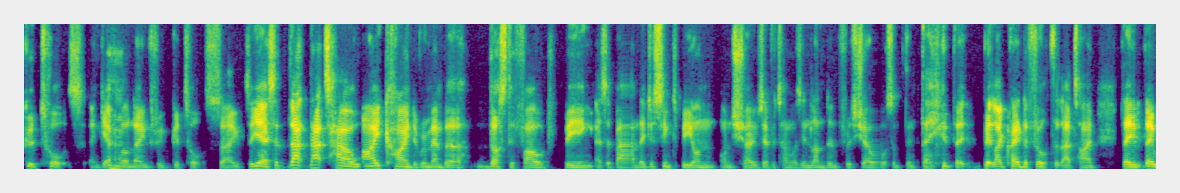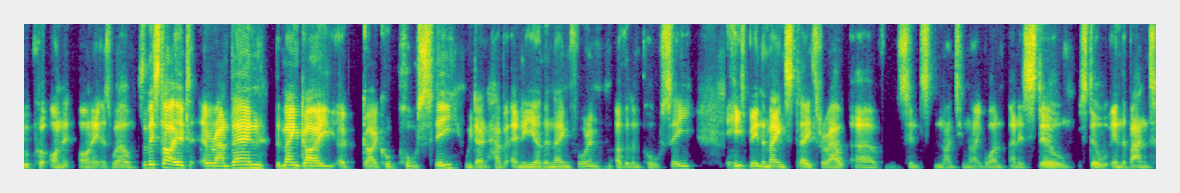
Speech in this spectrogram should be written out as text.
good tours and getting mm-hmm. well known through good tours. So, so yeah, so that that's how I kind of remember Thus Defiled being as a band. They just seemed to be on on shows every time I was in London for a show or something. They, they a bit like Cradle of Filth at that time. They they were put on it on it as well. So they started around then. The main guy, a guy called Paul C. We don't have any other name for him other than Paul C. He's been the mainstay throughout uh, since 1991 and is still still in the band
